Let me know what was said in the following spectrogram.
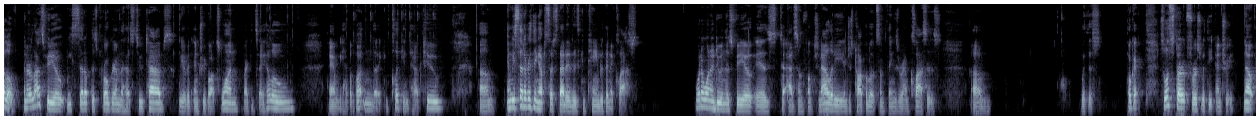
Hello, in our last video we set up this program that has two tabs. We have an entry box 1 where I can say hello and we have a button that I can click in tab 2 um, and we set everything up such that it is contained within a class. What I want to do in this video is to add some functionality and just talk about some things around classes um, with this. Okay, so let's start first with the entry. Now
